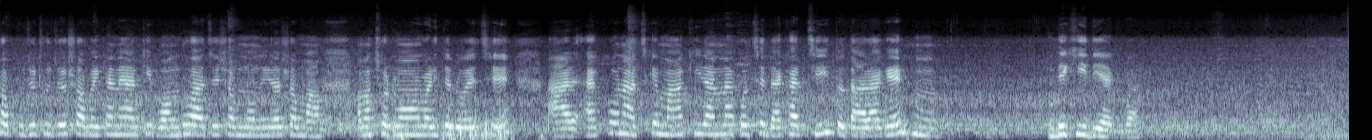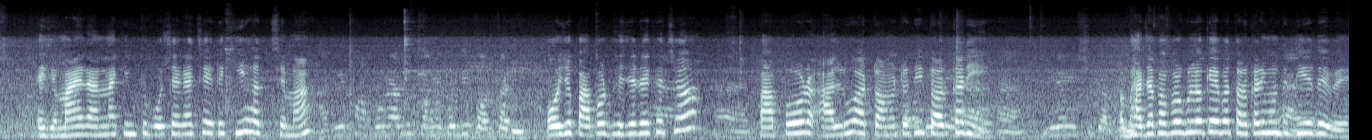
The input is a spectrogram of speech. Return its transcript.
সব পুজো টুজো সব এখানে আর কি বন্ধ আছে, সব ননীরা, সব মা, আমার ছোটো মামার বাড়িতে রয়েছে। আর এখন আজকে মা কি রান্না করছে দেখাচ্ছি, তো তার আগে দেখিয়ে দিই একবার। এই যে মায়ের রান্না কিন্তু বসে গেছে এটা কি হচ্ছে মা? ওই যে পাপড় ভেজে রেখেছো? পাপড় আলু আর টমেটো দিয়ে তরকারি? হ্যাঁ তরকারি। ভাজা পাঁপড়গুলোকে এবার তরকারির মধ্যে দিয়ে দেবে?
